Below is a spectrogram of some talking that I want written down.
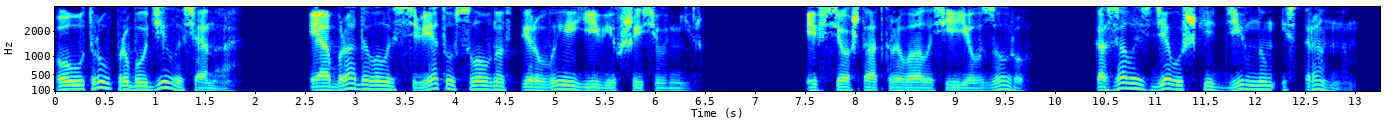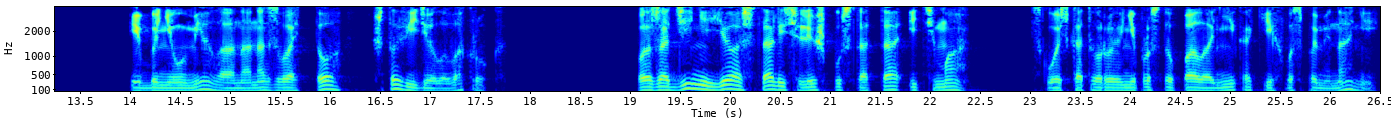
Поутру пробудилась она и обрадовалась свету, словно впервые явившись в мир. И все, что открывалось ее взору, казалось девушке дивным и странным, ибо не умела она назвать то, что видела вокруг. Позади нее остались лишь пустота и тьма, сквозь которую не проступало никаких воспоминаний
